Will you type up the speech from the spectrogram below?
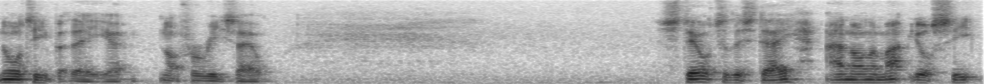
Naughty, but there you go, not for resale. Still to this day, and on the map you'll see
